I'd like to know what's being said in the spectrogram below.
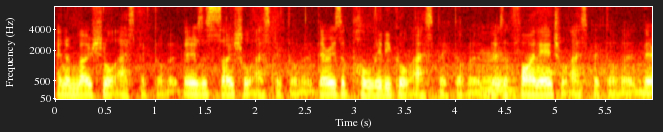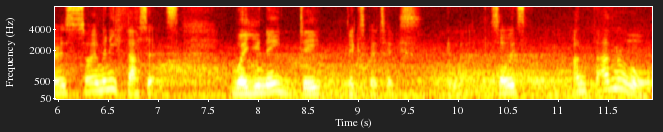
an emotional aspect of it, there is a social aspect of it, there is a political aspect of it, mm. there's a financial aspect of it. There is so many facets where you need deep expertise in that. So it's unfathomable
